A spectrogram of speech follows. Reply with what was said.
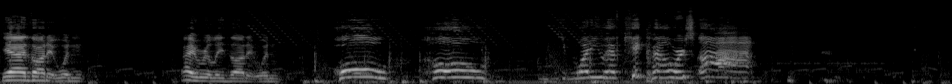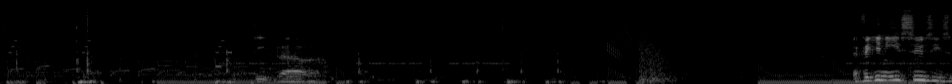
Yeah, I thought it wouldn't. I really thought it wouldn't. Oh! Oh! Why do you have kick powers? Ah! Deep power. If we can eat Susie's...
